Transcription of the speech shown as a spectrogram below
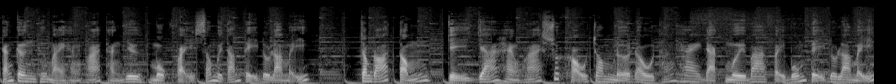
cán cân thương mại hàng hóa thẳng dư 1,68 tỷ đô la Mỹ. Trong đó tổng trị giá hàng hóa xuất khẩu trong nửa đầu tháng 2 đạt 13,4 tỷ đô la Mỹ,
